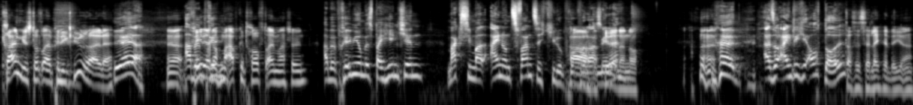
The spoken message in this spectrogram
Krallen gestutzt an der Pediküre, Alter. Ja, ja. Ja, Aber Feder nochmal abgetropft, einmal schön. Aber Premium ist bei Hähnchen maximal 21 Kilo pro Ah, das geht ja Quadratmeter. dann noch. also eigentlich auch doll. Das ist ja lächerlich, ja.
